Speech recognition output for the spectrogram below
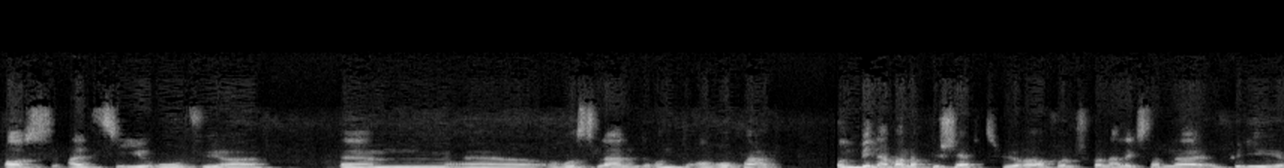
aus, als CEO für ähm, äh, Russland und Europa und bin aber noch Geschäftsführer auf Wunsch von Alexander für die äh,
